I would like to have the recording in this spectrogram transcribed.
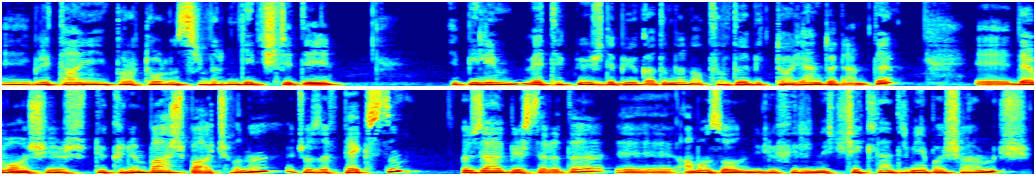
e, Britanya İmparatorluğu'nun sırlarının geliştirdiği, e, bilim ve teknolojide büyük adımların atıldığı Victorian dönemde e, Devonshire Dükü'nün baş bahçıvanı Joseph Paxton özel bir sırada e, Amazon nilüferini çiçeklendirmeyi başarmış.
